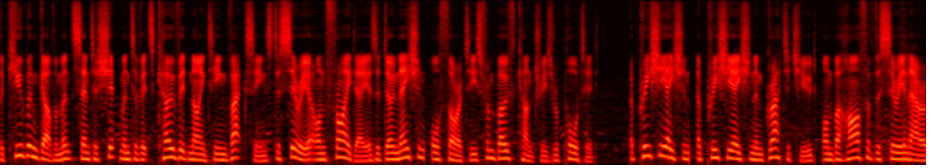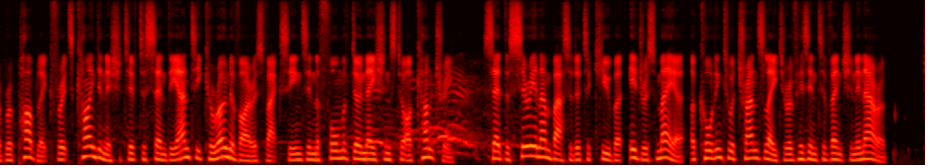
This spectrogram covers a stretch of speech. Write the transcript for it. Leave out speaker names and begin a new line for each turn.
The Cuban government sent a shipment of its COVID-19 vaccines to Syria on Friday as a donation, authorities from both countries reported. Appreciation, appreciation and gratitude, on behalf of the Syrian Arab Republic for its kind initiative to send the anti-coronavirus vaccines in the form of donations to our country, said the Syrian ambassador to Cuba, Idris Mayer, according to a translator of his intervention in Arab.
